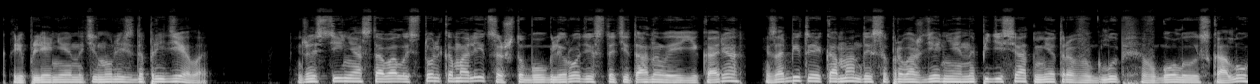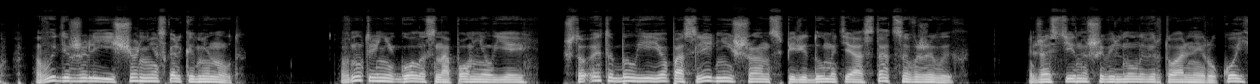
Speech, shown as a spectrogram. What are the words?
Крепления натянулись до предела. Джастине оставалось только молиться, чтобы углеродисто-титановые якоря, забитые командой сопровождения на 50 метров вглубь в голую скалу, выдержали еще несколько минут. Внутренний голос напомнил ей, что это был ее последний шанс передумать и остаться в живых. Джастина шевельнула виртуальной рукой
